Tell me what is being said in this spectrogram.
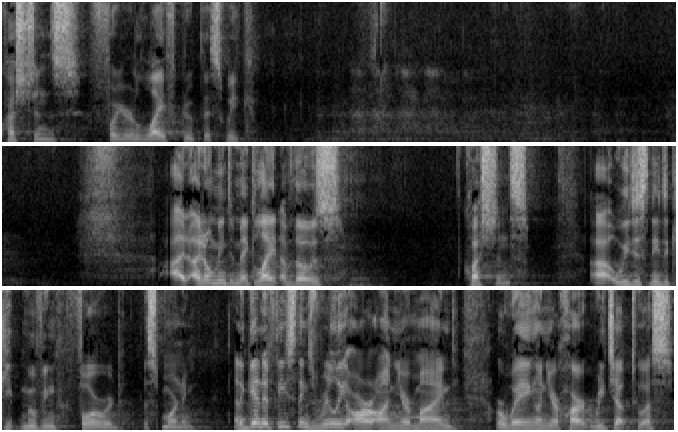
questions for your life group this week. I, I don't mean to make light of those questions. Uh, we just need to keep moving forward this morning. And again, if these things really are on your mind or weighing on your heart, reach out to us.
